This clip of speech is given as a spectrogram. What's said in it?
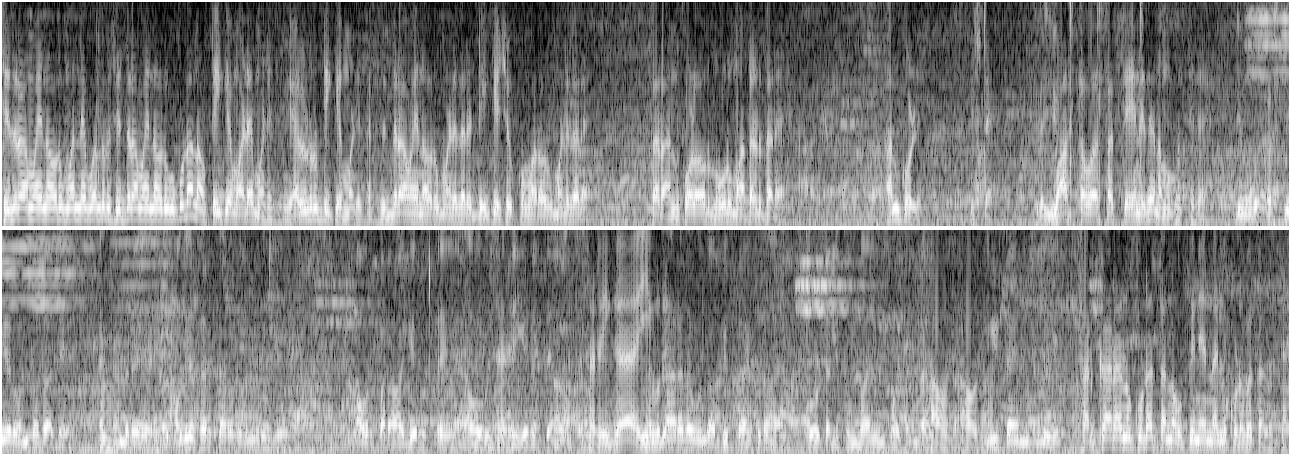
ಸಿದ್ದರಾಮಯ್ಯನವರು ಮೊನ್ನೆ ಬಂದರು ಸಿದ್ದರಾಮಯ್ಯನವ್ರಿಗೂ ಕೂಡ ನಾವು ಟೀಕೆ ಮಾಡೇ ಮಾಡಿದ್ವಿ. ಎಲ್ಲರೂ ಟೀಕೆ ಮಾಡಿದ್ದಾರೆ. ಸಿದ್ದರಾಮಯ್ಯನವರು ಮಾಡಿದ್ದಾರೆ ಡಿ ಕೆ ಶಿವಕುಮಾರ್ ಅವರು ಮಾಡಿದ್ದಾರೆ. ಸರ್ ಅನ್ಕೊಳ್ಳೋರು ನೂರು ಮಾತಾಡ್ತಾರೆ. ಅಂದ್ಕೊಳ್ಳಿ ಇಷ್ಟೇ. ವಾಸ್ತವ ಸತ್ಯ ಏನಿದೆ ನಮಗೆ ಗೊತ್ತಿದೆ. ಇವಾಗ ಪ್ರಶ್ನೆ ಇರುವಂಥದ್ದು ಅದೇ. ಯಾಕಂದರೆ ಯಾವುದೇ ಸರ್ಕಾರ ಅವ್ರ ಪರವಾಗಿರುತ್ತೆ ಅವ್ರ ಜೊತೆಗಿರುತ್ತೆ ಅನ್ನೋ ಸರ್ ಈಗ ಇವರು ಸರ್ಕಾರದ ಒಂದು ಅಭಿಪ್ರಾಯ ಕೂಡ ಕೋರ್ಟಲ್ಲಿ ತುಂಬಾ ಇಂಪಾರ್ಟೆಂಟ್ ಹೌದು ಹೌದು. ಈ ಟೈಮಲ್ಲಿ ಸರ್ಕಾರನೂ ಕೂಡ ತನ್ನ ಒಪಿನಿಯನ್ನಲ್ಲಿ ಕೊಡಬೇಕಾಗುತ್ತೆ.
